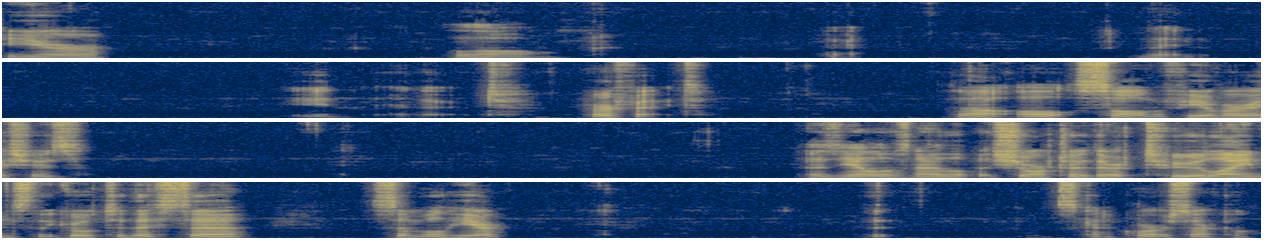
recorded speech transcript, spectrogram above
here, along that, then in and out. Perfect. That'll solve a few of our issues. As yellow is now a little bit shorter, there are two lines that go to this uh, symbol here. It's kind of quarter circle.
